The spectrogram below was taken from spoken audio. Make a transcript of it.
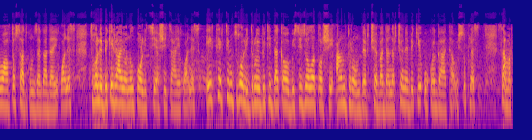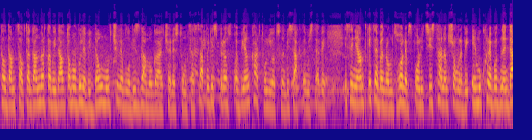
სამხედრო ავტოსადგომზე გადაიყვანეს. მძღოლები კი რაიონულ პოლიციაში წაიყვანეს. ერთ-ერთი მძღოლი დროებითი დაკავების იზოლატორში ამ დრომდე რჩება, დანარჩენები კი უკვე გაათავისუფლეს. სამართალდამცავთა განმარტებით ავტომობილები დაუმორჩილებლობის გამო გააჩერეს, თუმცა საპირისპიროს ყვებიან ქართული ოცნების აქტივისტები. ისინი ამტკიცებენ, რომ მძღოლებს პოლიციის თანამშრომლები ემუქრებოდნენ და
